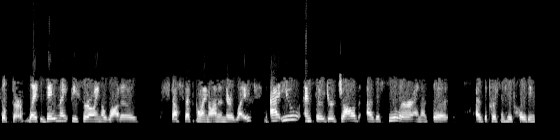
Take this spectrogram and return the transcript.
filter. Like they might be throwing a lot of stuff that's going on in their life at you. And so your job as a healer and as the, as the person who's holding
